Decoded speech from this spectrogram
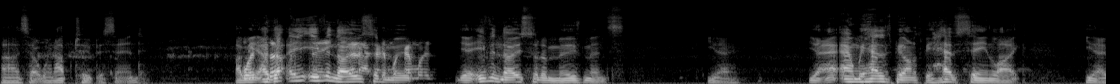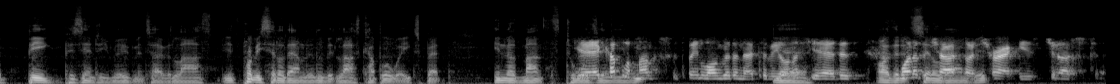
uh, so it went up two percent. I We're mean, tho- even those sort of move, yeah, even those sort of movements, you know, yeah, and we have let's be honest, we have seen like, you know, big percentage movements over the last. It's probably settled down a little bit the last couple of weeks, but in the months towards Yeah, a couple of months. It's been longer than that, to be Yeah. honest. Yeah, there's Oh, one of the charts I track is just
